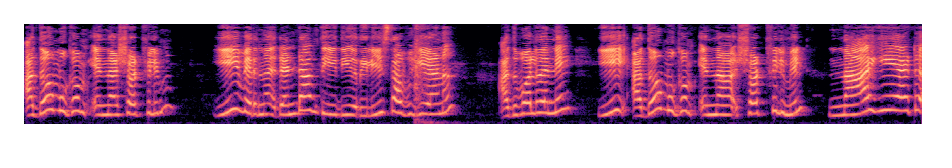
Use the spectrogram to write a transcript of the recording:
അധോമുഖം എന്ന ഷോർട്ട് ഫിലിം ഈ വരുന്ന രണ്ടാം തീയതി റിലീസാവുകയാണ്. അതുപോലെ തന്നെ ഈ അധോമുഖം എന്ന ഷോർട്ട് ഫിലിമിൽ നായികയായിട്ട്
